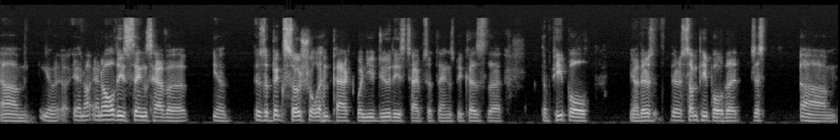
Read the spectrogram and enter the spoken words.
um, you know and, and all these things have a you know there's a big social impact when you do these types of things because the the people you know there's there's some people that just um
